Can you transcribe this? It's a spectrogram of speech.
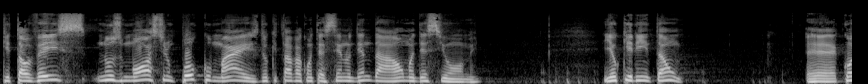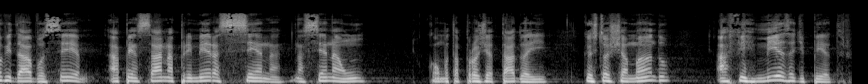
que talvez nos mostre um pouco mais do que estava acontecendo dentro da alma desse homem. E eu queria então é, convidar você a pensar na primeira cena, na cena 1, como está projetado aí, que eu estou chamando a firmeza de Pedro.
